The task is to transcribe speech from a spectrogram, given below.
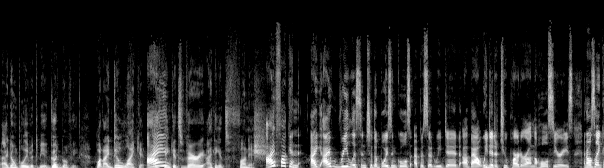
I don't believe it to be a good movie, but I do like it. I, I- think it's very. I think it's funnish. I fucking I I re-listened to the Boys and Ghouls episode we did about we did a two-parter on the whole series and I was like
